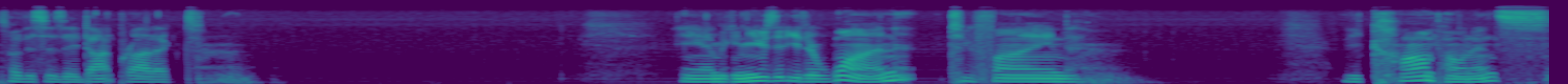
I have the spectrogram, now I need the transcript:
so this is a dot product. And we can use it either one to find the components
